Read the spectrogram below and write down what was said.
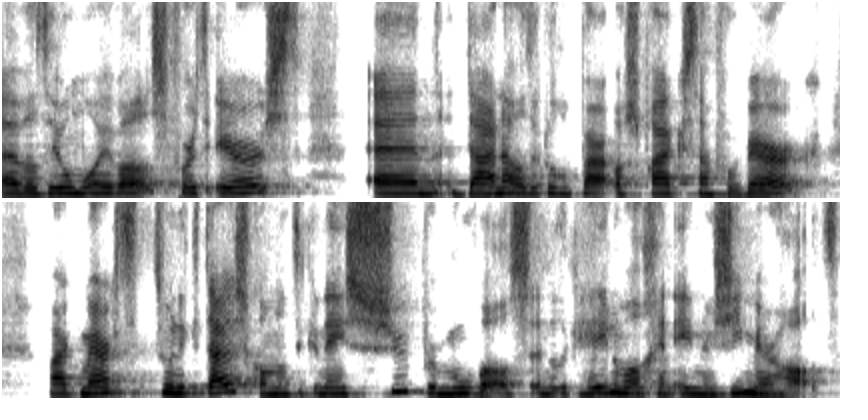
Uh, wat heel mooi was voor het eerst. En daarna had ik nog een paar afspraken staan voor werk. Maar ik merkte toen ik thuis kwam dat ik ineens super moe was en dat ik helemaal geen energie meer had.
